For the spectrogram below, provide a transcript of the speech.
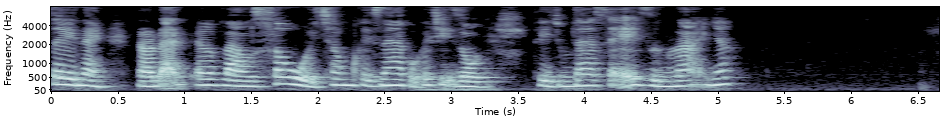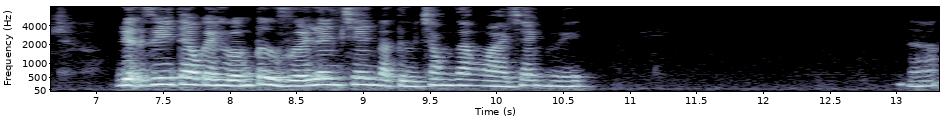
C này nó đã ờ, vào sâu ở trong cái da của các chị rồi. Thì chúng ta sẽ dừng lại nhé. Điện di theo cái hướng từ dưới lên trên và từ trong ra ngoài cho em Huế. Đó.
